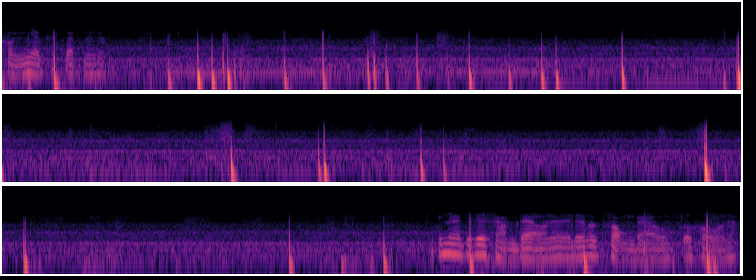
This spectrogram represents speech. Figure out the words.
ของเงียบสักแป๊บนะครับ ไม่น่าจะได้สามดาวนะ ได้สักสองดาวก็พอแล้ว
